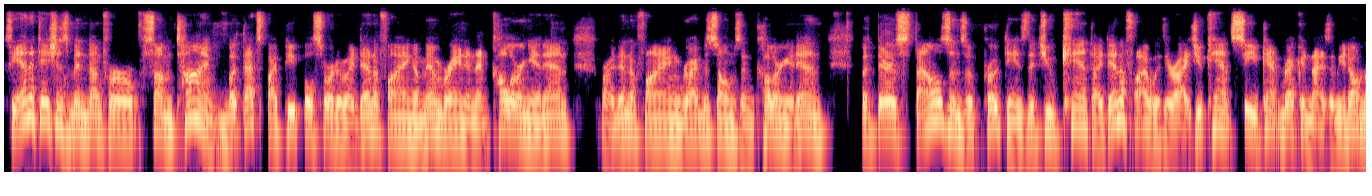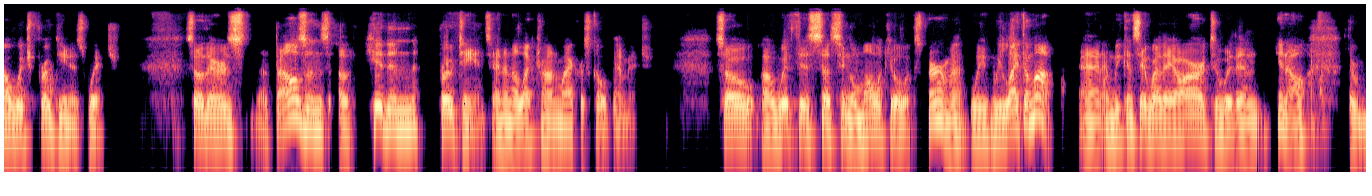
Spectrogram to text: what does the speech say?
See, annotation has been done for some time, but that's by people sort of identifying a membrane and then coloring it in, or identifying ribosomes and coloring it in. But there's thousands of proteins that you can't identify with your eyes. You can't see, you can't recognize them. You don't know which protein is which. So there's thousands of hidden proteins in an electron microscope image. So uh, with this uh, single molecule experiment, we, we light them up and, and we can say where they are to within, you know, the,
